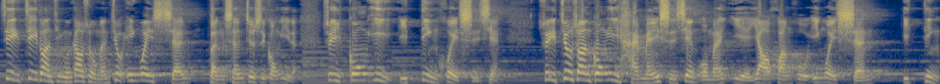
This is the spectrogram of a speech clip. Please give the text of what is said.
这这段经文告诉我们，就因为神本身就是公义的，所以公义一定会实现。所以就算公义还没实现，我们也要欢呼，因为神一定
